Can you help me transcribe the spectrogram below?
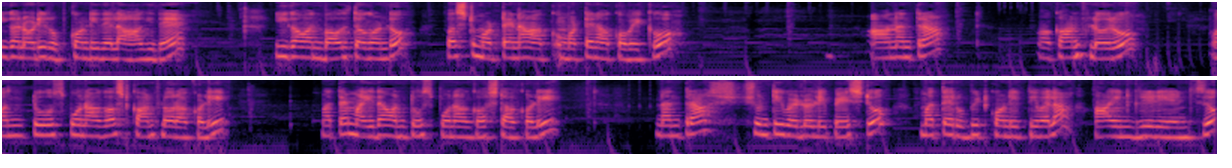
ಈಗ ನೋಡಿ ರುಬ್ಕೊಂಡಿದ್ದೆಲ್ಲ ಆಗಿದೆ. ಈಗ ಒಂದು ಬೌಲ್ ತಗೊಂಡು ಫಸ್ಟ್ ಮೊಟ್ಟೆನ ಹಾಕ್, ಮೊಟ್ಟೆನ ಹಾಕ್ಕೋಬೇಕು. ಆನಂತರ ಕಾರ್ನ್ಫ್ಲೋರು ಒಂದು ಟೂ ಸ್ಪೂನ್ ಆಗೋಷ್ಟು ಕಾರ್ನ್ಫ್ಲೋರ್ ಹಾಕ್ಕೊಳ್ಳಿ ಮತ್ತು ಮೈದಾ ಒಂದು ಟೂ ಸ್ಪೂನ್ ಆಗೋಷ್ಟು ಹಾಕ್ಕೊಳ್ಳಿ ನಂತರ ಶುಂಠಿ ಬೆಳ್ಳುಳ್ಳಿ ಪೇಸ್ಟು ಮತ್ತು ರುಬ್ಬಿಟ್ಕೊಂಡಿರ್ತೀವಲ್ಲ ಆ ಇಂಗ್ರೀಡಿಯೆಂಟ್ಸು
